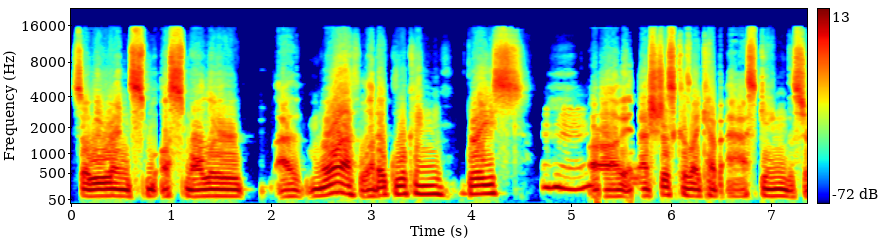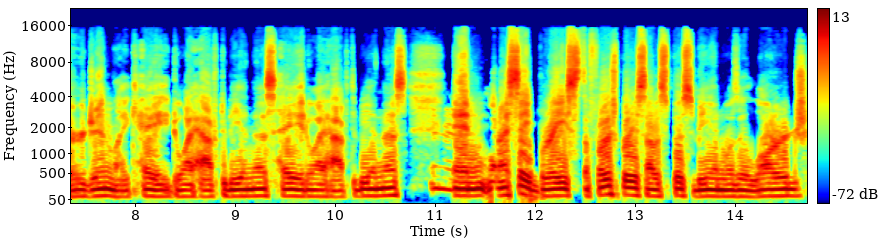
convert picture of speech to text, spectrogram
so we were in sm- a smaller, uh, more athletic looking brace. Mm-hmm. Uh, and that's just because I kept asking the surgeon, like, hey, do I have to be in this? Hey, do I have to be in this? Mm-hmm. And when I say brace, the first brace I was supposed to be in was a large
